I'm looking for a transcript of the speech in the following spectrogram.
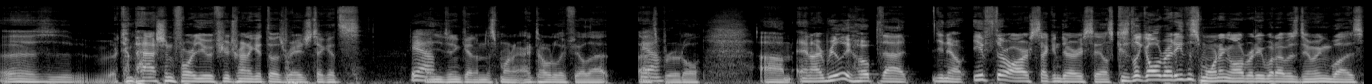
uh, compassion for you if you're trying to get those rage tickets Yeah. and you didn't get them this morning. I totally feel that. That's Yeah. brutal. Um, and I really hope that, you know, if there are secondary sales, because like already this morning, already what I was doing was,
